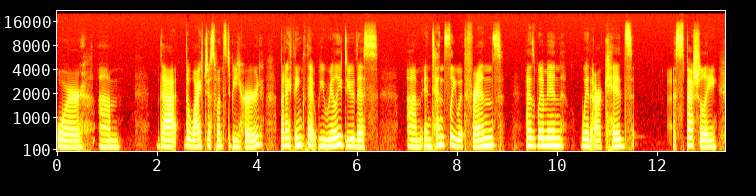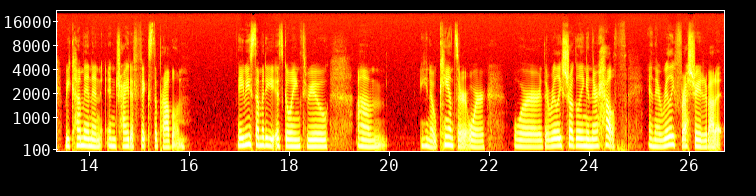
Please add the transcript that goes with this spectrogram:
or um, that the wife just wants to be heard. But I think that we really do this um, intensely with friends as women, with our kids, especially. We come in and, and try to fix the problem. Maybe somebody is going through, um, you know, cancer or or they're really struggling in their health and they're really frustrated about it.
